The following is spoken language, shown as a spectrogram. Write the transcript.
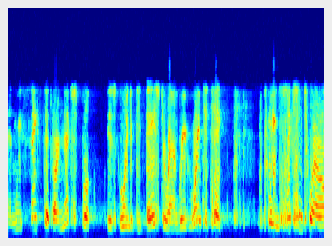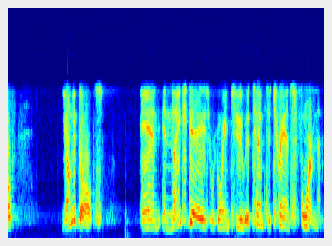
And we think that our next book is going to be based around we're going to take between 6 and 12 young adults and in 90 days we're going to attempt to transform them.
